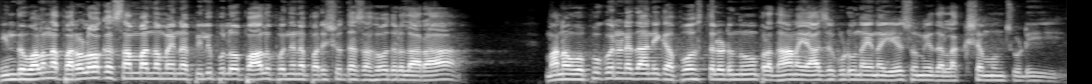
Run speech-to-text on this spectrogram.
ఇందువలన పరలోక సంబంధమైన పిలుపులో పాలు పొందిన పరిశుద్ధ సహోదరులారా మనం ఒప్పుకొనిన దానికి అపోస్తలుడును ప్రధాన యాజకుడునైన యేసు మీద లక్ష్యముంచుడి.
